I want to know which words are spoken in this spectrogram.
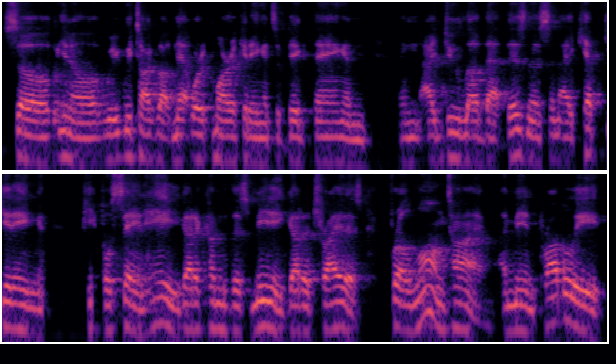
So you know we, we talk about network marketing. It's a big thing and and i do love that business and i kept getting people saying hey you got to come to this meeting got to try this for a long time i mean probably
